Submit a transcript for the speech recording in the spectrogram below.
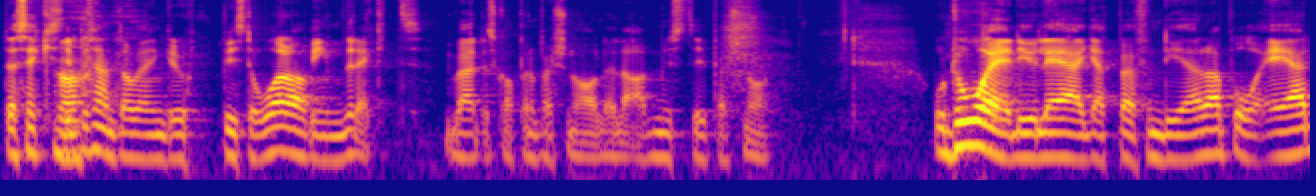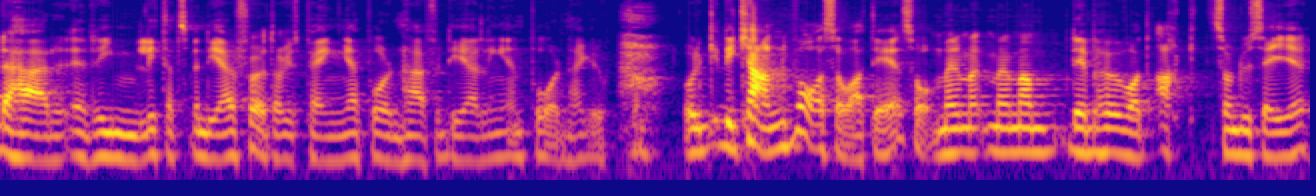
Där 60% av en grupp består av indirekt värdeskapande personal eller administrativ personal. Och då är det ju läge att börja fundera på, är det här rimligt att spendera företagets pengar på den här fördelningen på den här gruppen? Och det kan vara så att det är så, men, man- men man, det behöver vara ett akt, som du säger,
